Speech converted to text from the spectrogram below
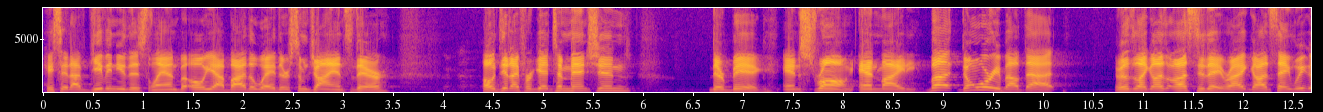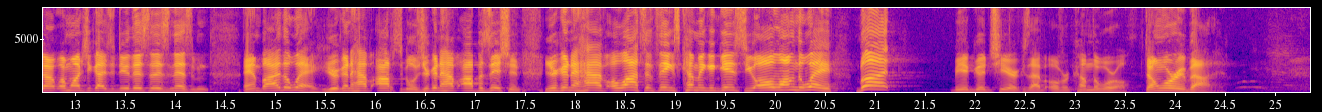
He said, I've given you this land, but oh yeah, by the way, there's some giants there. Oh, did I forget to mention they're big and strong and mighty? But don't worry about that. It was like us, us today, right? God's saying, we got, I want you guys to do this, this, and this. And, and by the way, you're going to have obstacles. You're going to have opposition. You're going to have lots of things coming against you all along the way. But be a good cheer because I've overcome the world. Don't worry about it.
